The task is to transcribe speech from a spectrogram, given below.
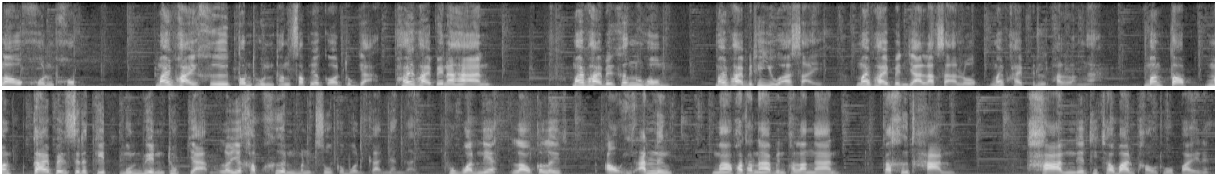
เราค้นพบ ไม้ไผ่คือต้นทุนทางทรัพยากรทุกอย่าง ไม้ไผ่เป็นอาหาร ไม้ไผ่เป็นเครื่องนุ่งห่ม ไม้ไผ่เป็นที่อยู่อาศัย ไม้ไผ่เป็นยารักษาโรคไม้ไผ่เป็นพลังงาน มันตอบมันกลายเป็นเศรษฐกิจหมุนเวียนทุกอย่าง เราจะขับเคลื่อนมันสู่กระบวนการยังไง ทุกวันนี้เราก็เลยเอาอีกอันหนึ่งมาพัฒนาเป็นพลังงาน ก็คือถ่านถ่านเนี่ยที่ชาวบ้านเผาทั่วไปเนี่ย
